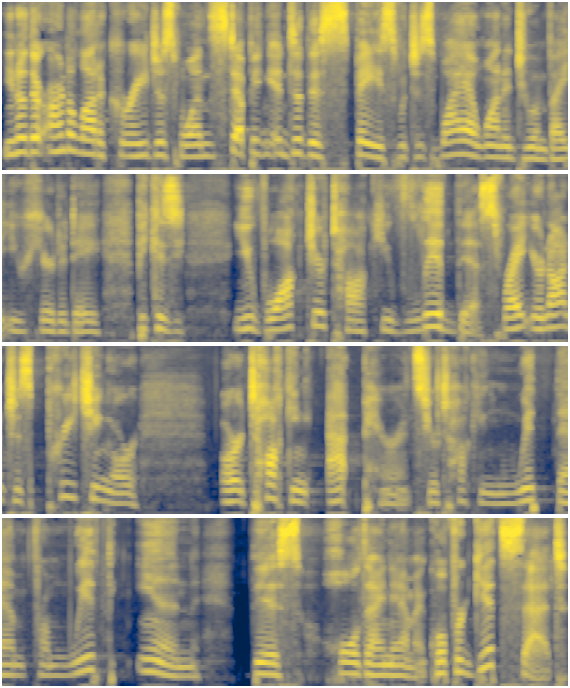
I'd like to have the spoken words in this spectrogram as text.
you know, there aren't a lot of courageous ones stepping into this space, which is why I wanted to invite you here today because you've walked your talk, you've lived this, right? You're not just preaching or or talking at parents, you're talking with them from within this whole dynamic. Well, for Get Set,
